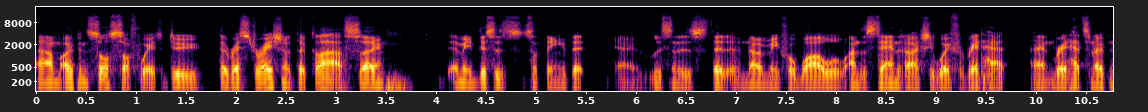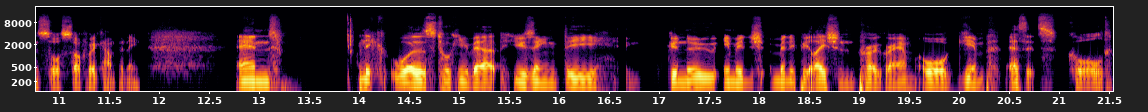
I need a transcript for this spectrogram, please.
um, open source software to do the restoration of the glass. So, I mean, this is something that you know, listeners that have known me for a while will understand that I actually work for Red Hat, and Red Hat's an open source software company. And Nick was talking about using the GNU image manipulation program, or GIMP as it's called.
